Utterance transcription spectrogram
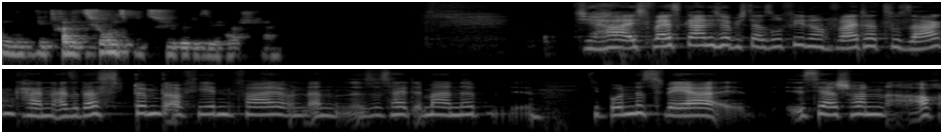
in die Traditionsbezüge, die sie herstellen. Ja, ich weiß gar nicht, ob ich da so viel noch weiter zu sagen kann. Also das stimmt auf jeden Fall. Und dann ist es halt immer, ne, die Bundeswehr ist ja schon auch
